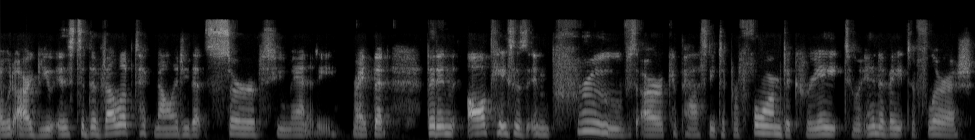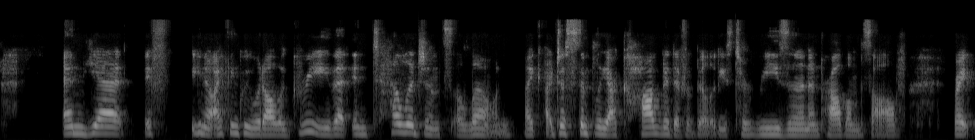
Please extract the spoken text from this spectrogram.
I would argue, is to develop technology that serves humanity, right? That that in all cases improves our capacity to perform, to create, to innovate, to flourish. And yet, if you know, I think we would all agree that intelligence alone, like just simply our cognitive abilities to reason and problem solve, right,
